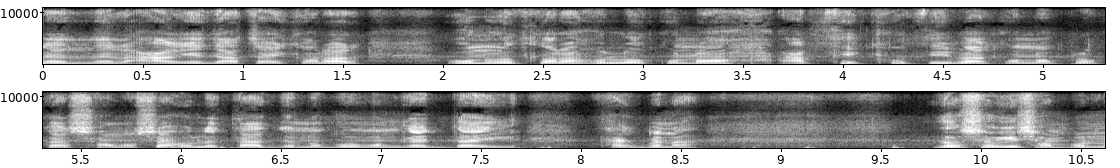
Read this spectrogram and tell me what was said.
লেনদেন আগে যাচাই করার অনুরোধ করা হলো। কোনো আর্থিক ক্ষতি বা কোনো প্রকার সমস্যা হলে তার জন্য ভ্রমণ গাইড দায়ী থাকবে না। দর্শক, এই সম্পূর্ণ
